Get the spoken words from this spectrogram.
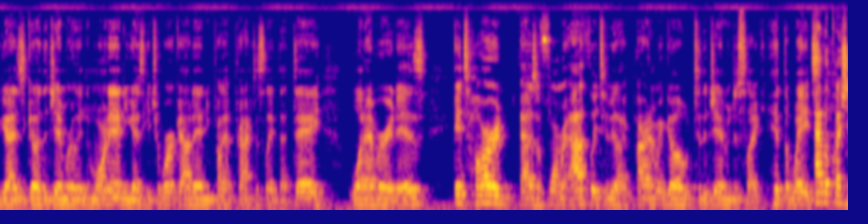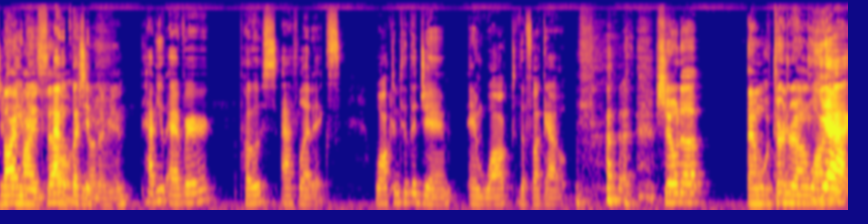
you guys go to the gym early in the morning you guys get your workout in you probably have practice later that day whatever it is it's hard as a former athlete to be like all right i'm gonna go to the gym and just like hit the weights I have a question by for you. Myself I have a question. you know what i mean Have you ever, post athletics, walked into the gym and walked the fuck out? showed up and turned around and walked Yeah.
